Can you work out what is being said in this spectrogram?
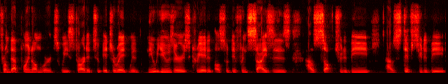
from that point onwards, we started to iterate with new users, created also different sizes. How soft should it be? How stiff should it be?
